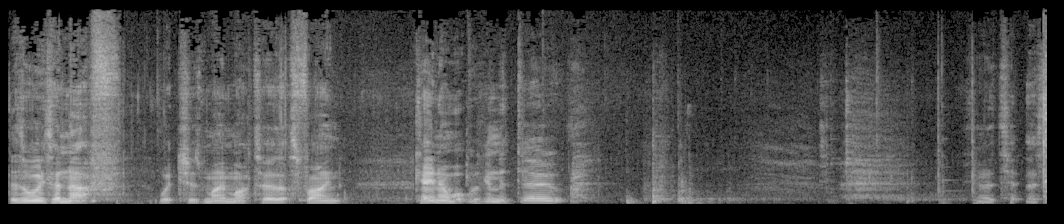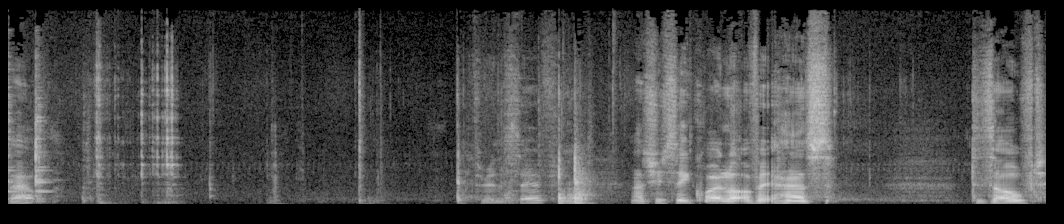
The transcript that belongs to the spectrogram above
there's always enough, which is my motto. That's fine. Okay, now what we're going to do? I'm Going to tip this out through the sieve. As you see, quite a lot of it has dissolved.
